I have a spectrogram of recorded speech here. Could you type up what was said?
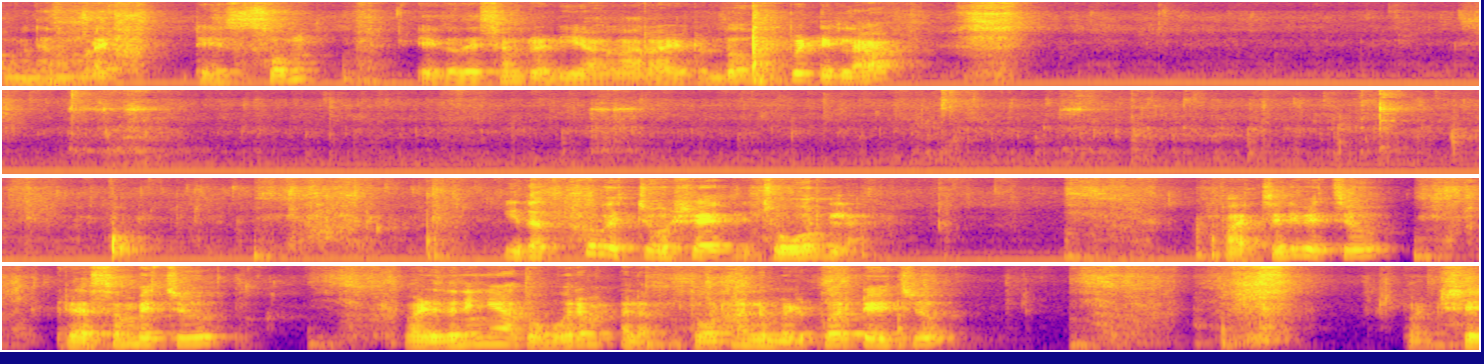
അങ്ങനെ നമ്മുടെ രസം ഏകദേശം റെഡിയാകാറായിട്ടുണ്ട്. ഉപ്പിട്ടില്ല. ഇതൊക്കെ വെച്ചു പക്ഷേ ചോറില്ല. പച്ചടി വെച്ചു രസം വെച്ചു വഴുതനങ്ങ തോരം അല്ല തോരനല്ല മെഴുക്കുവരട്ടി വെച്ചു. പക്ഷേ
